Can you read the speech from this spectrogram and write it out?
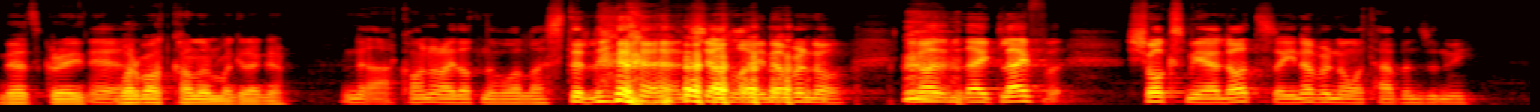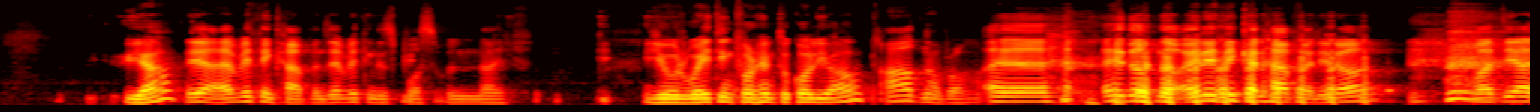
That's great. Yeah. What about Conor McGregor? Nah, Conor, I don't know. Wallah, still, inshallah, you never know. You know, like life shocks me a lot, so you never know what happens with me. Yeah, Yeah, everything happens. Everything is possible in life. you're waiting for him to call you out. I don't know, bro. Uh, I don't know. Anything can happen, you know. But yeah,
